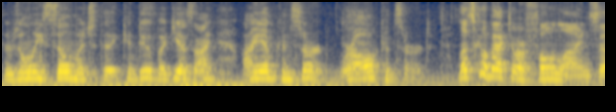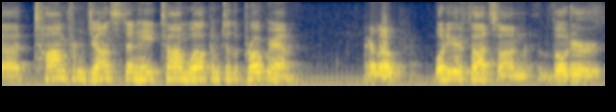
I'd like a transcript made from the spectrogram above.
There's only so much they can do. But yes, I, I am concerned. We're all concerned. Let's go back to our phone lines. Uh, Tom from Johnston. Hey, Tom, welcome to the program. Hello? What are your thoughts on voter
